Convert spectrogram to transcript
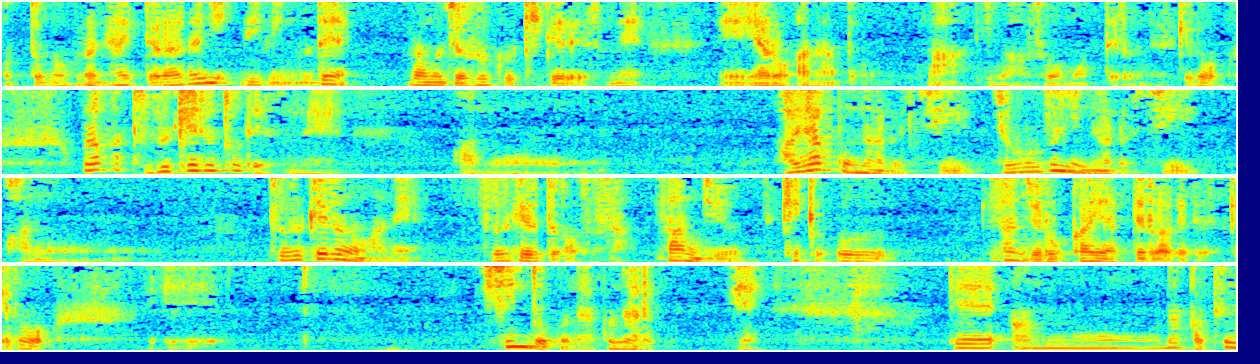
夫がお風呂に入ってる間にリビングで、まあ、もちろん服着てですね、え、やろうかなと、まあ、今はそう思ってるんですけど、これは続けるとですね、あの、早くなるし、上手になるし、あの続けるのがね、続けるというか、30、結局36回やってるわけですけど、えー、しんどくなくなる。えで、あのー、なんか常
